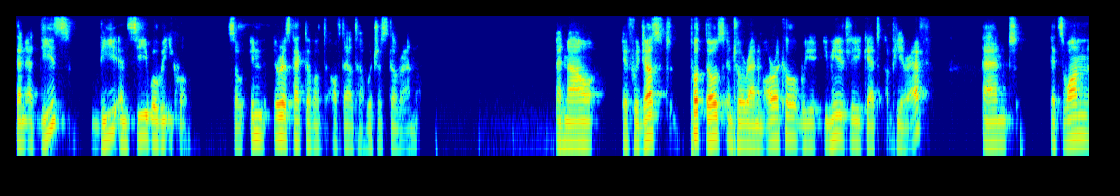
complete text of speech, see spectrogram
then at these, B and C will be equal. So in irrespective of, of delta, which is still random. And now if we just put those into a random oracle, we immediately get a PRF. And it's one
